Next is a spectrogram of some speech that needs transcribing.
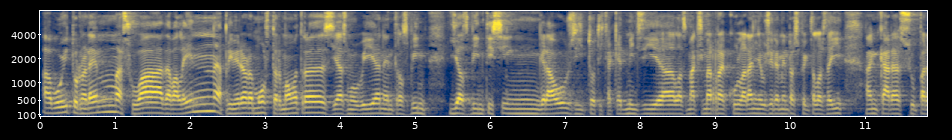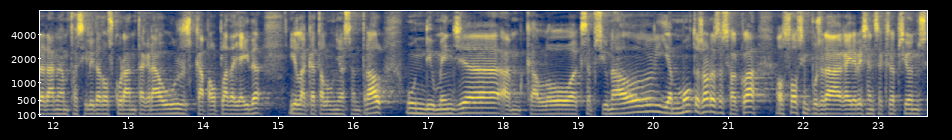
Avui tornarem a suar de valent. A primera hora molts termòmetres ja es movien entre els 20 i els 25 graus i tot i que aquest migdia les màximes recularan lleugerament respecte a les d'ahir, encara superaran amb facilitat els 40 graus cap al Pla de Lleida i la Catalunya central. Un diumenge amb calor excepcional i amb moltes hores de cel clar. El sol s'imposarà gairebé sense excepcions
